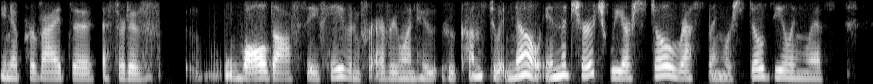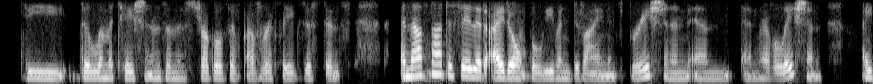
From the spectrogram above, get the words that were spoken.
you know, provides a, a sort of walled off safe haven for everyone who who comes to it. No, in the church we are still wrestling. We're still dealing with the the limitations and the struggles of, of earthly existence. And that's not to say that I don't believe in divine inspiration and, and, and revelation. I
